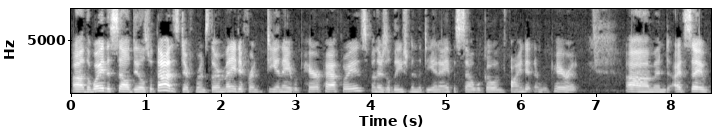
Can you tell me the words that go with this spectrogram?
Uh, the way the cell deals with that is different. There are many different DNA repair pathways. When there's a lesion in the DNA, the cell will go and find it and repair it. Um, and I'd say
